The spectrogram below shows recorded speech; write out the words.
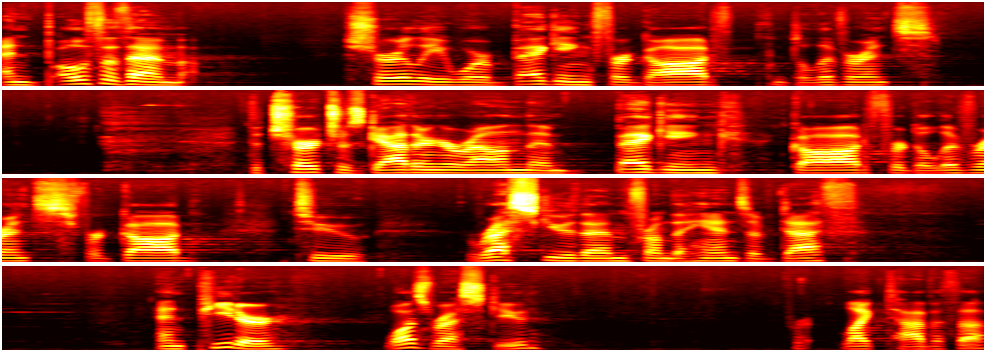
And both of them surely were begging for God deliverance. The church was gathering around them, begging God for deliverance, for God to rescue them from the hands of death. And Peter was rescued, like Tabitha.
